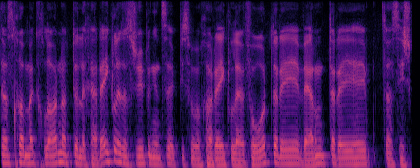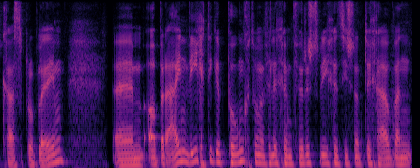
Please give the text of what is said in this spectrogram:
Das kann man klar natürlich auch regeln. Das ist übrigens etwas, was man regeln vor der Ehe, während der Ehe. Das ist kein Problem. Ähm, aber ein wichtiger Punkt, den man vielleicht vorstreichen könnte, ist natürlich auch, wenn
